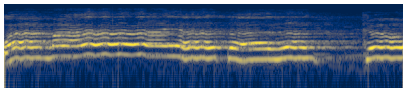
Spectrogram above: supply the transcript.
وما يتذكر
